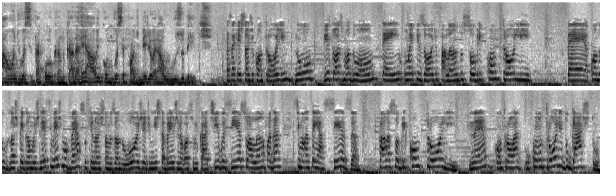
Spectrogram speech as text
aonde você está colocando cada real e como você pode melhorar o uso deles. Essa questão de controle, no Virtuoso Modo On tem um episódio falando sobre controle é, quando nós pegamos nesse mesmo verso que nós estamos usando hoje, administra bem os negócios lucrativos e a sua lâmpada se mantém acesa, fala sobre controle, né? Controlar o controle do gasto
